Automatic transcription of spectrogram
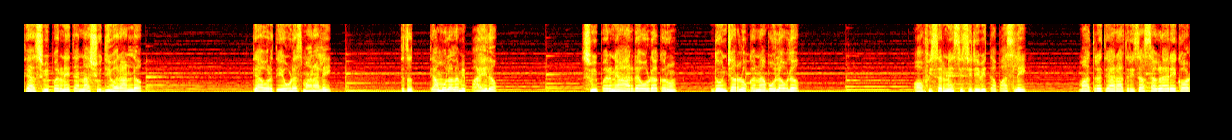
त्या स्वीपरने त्यांना शुद्धीवर आणलं. त्यावर ते एवढंच म्हणाले त्याचं त्या मुलाला मी पाहिलं. स्वीपरने आरडाओरडा करून दोन चार लोकांना बोलावलं. ऑफिसरने सी सी टी व्ही तपासले. मात्र त्या रात्रीचा सगळा रेकॉर्ड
